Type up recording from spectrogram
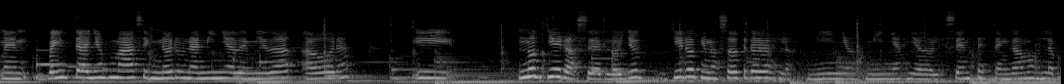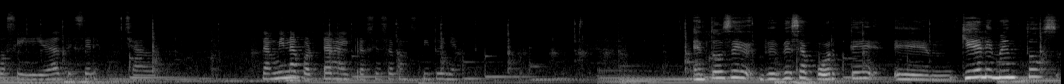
en 20 años más ignore una niña de mi edad ahora, y no quiero hacerlo. Yo quiero que nosotros, los niños, niñas y adolescentes, tengamos la posibilidad de ser escuchados. También aportar en el proceso constituyente. Entonces, desde ese aporte, eh, ¿qué elementos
